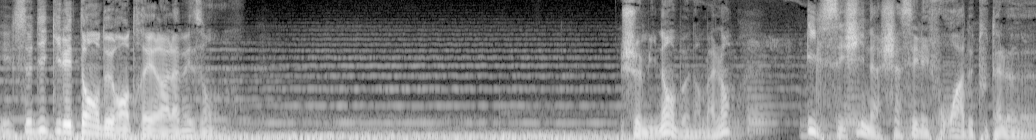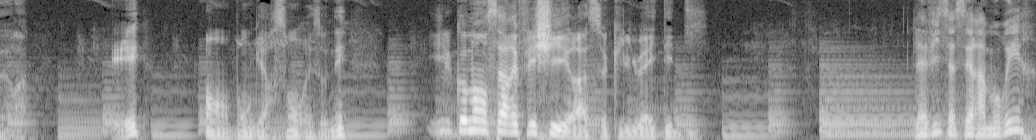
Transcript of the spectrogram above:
Il se dit qu'il est temps de rentrer à la maison. Cheminant bon an mal an, il s'échine à chasser les froids de tout à l'heure. Et, en bon garçon raisonné, il commence à réfléchir à ce qui lui a été dit. La vie, ça sert à mourir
